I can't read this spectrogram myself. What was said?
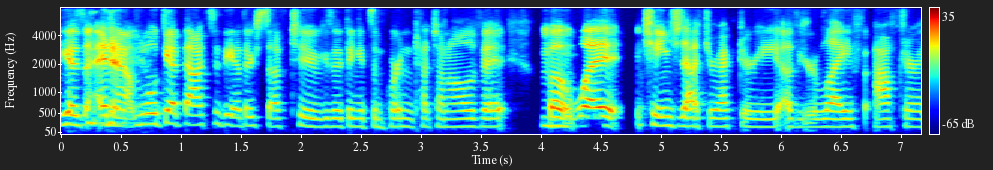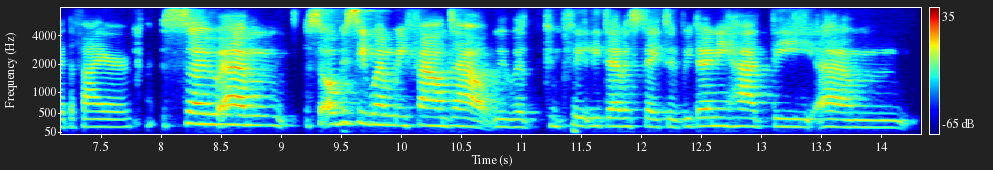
because and we'll get back to the other stuff too because I think it's important to touch on all of it. But mm-hmm. what changed that directory of your life after the fire? So um so obviously when we found out we were completely devastated. We'd only had the um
